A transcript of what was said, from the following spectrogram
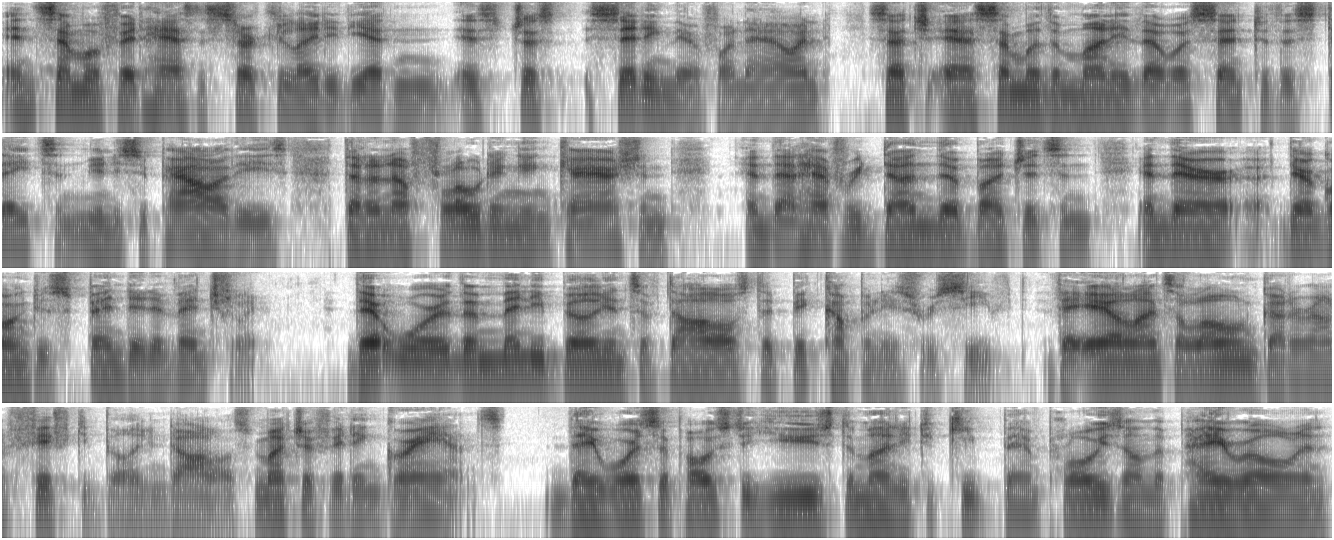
and some of it hasn't circulated yet and is just sitting there for now and such as some of the money that was sent to the states and municipalities that are now floating in cash and and that have redone their budgets and and they're they're going to spend it eventually there were the many billions of dollars that big companies received. The airlines alone got around $50 billion, much of it in grants they were supposed to use the money to keep the employees on the payroll and,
